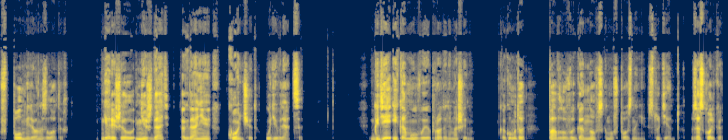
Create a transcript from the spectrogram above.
в полмиллиона злотых. Я решил не ждать, когда они кончат удивляться. Где и кому вы продали машину? Какому-то Павлу Вагановскому в Познане, студенту. За сколько?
